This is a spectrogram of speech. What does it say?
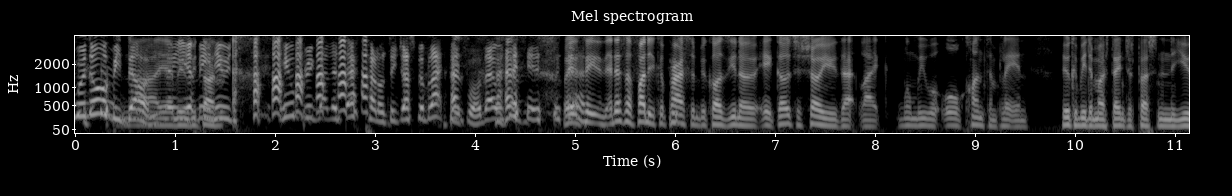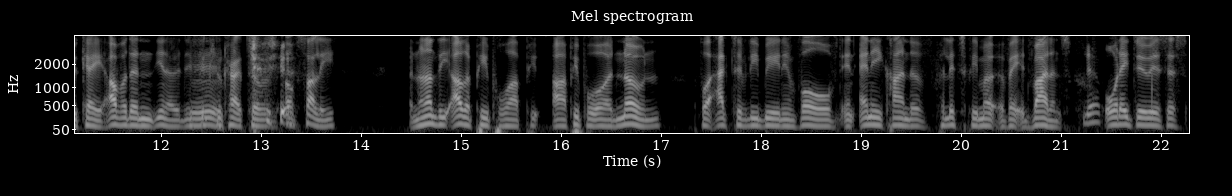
we'd all be done. Nah, yeah, we'd be what I mean? He would, bring back the death penalty just for black people. That was it. But see, that's a funny comparison because you know it goes to show you that like when we were all contemplating who could be the most dangerous person in the UK, other than you know the mm. fictional character of, of Sully, none of the other people are pe- are people who are known for actively being involved in any kind of politically motivated violence. Yeah. All they do is just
